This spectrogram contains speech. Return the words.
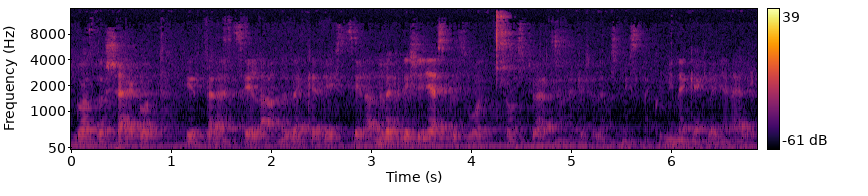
a gazdaságot hirtelen célá, a növekedés célá. A növekedés egy eszköz volt John Stuartnek és Adam Smithnek, hogy mindenkinek legyen elég.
